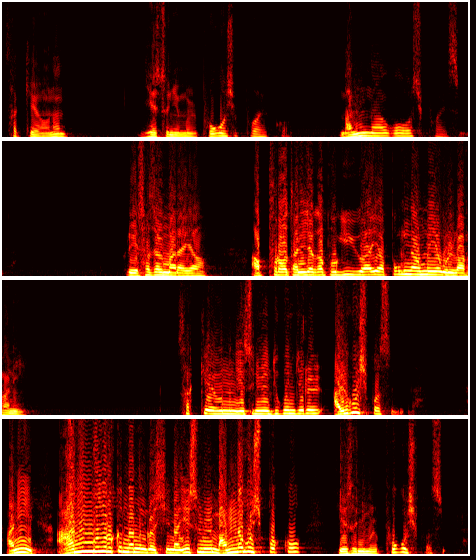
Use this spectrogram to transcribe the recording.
사개오는 예수님을 보고 싶어 했고 만나고 싶어 했습니다. 그리고 사절 말하여 앞으로 달려가 보기 위하여 뽕나무에 올라가니 사개오는 예수님이 누군지를 알고 싶었습니다. 아니 아는 것으로 끝나는 것이나 예수님을 만나고 싶었고 예수님을 보고 싶었습니다.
